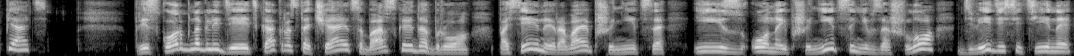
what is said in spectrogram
пять. Прискорбно глядеть, как расточается барское добро, посеянная ровая пшеница, и из оной пшеницы не взошло две десятины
